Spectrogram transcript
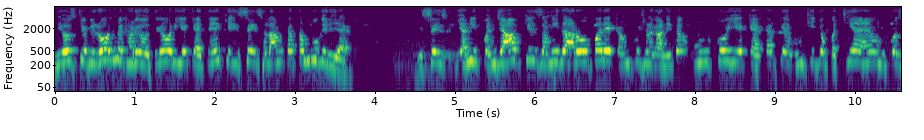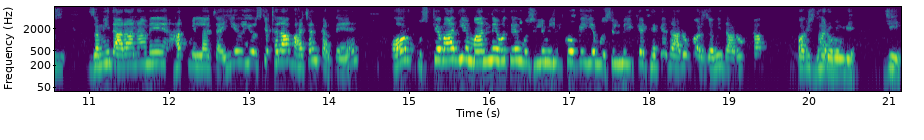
ये उसके विरोध में खड़े होते हैं और ये कहते हैं कि इससे इस्लाम का तंबू गिर जाएगा। इससे यानी पंजाब के जमींदारों पर एक अंकुश लगाने का, उनको ये कहकर के उनकी जो बच्चियाँ हैं, उनको जमींदाराना में हक मिलना चाहिए, ये उसके खिलाफ भाषण करते हैं। और उसके बाद ये मानने होते हैं मुस्लिम लीग को कि ये मुस्लिम लीग के ठेकेदारों का और जमींदारों का पक्षधर होंगे। जी।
